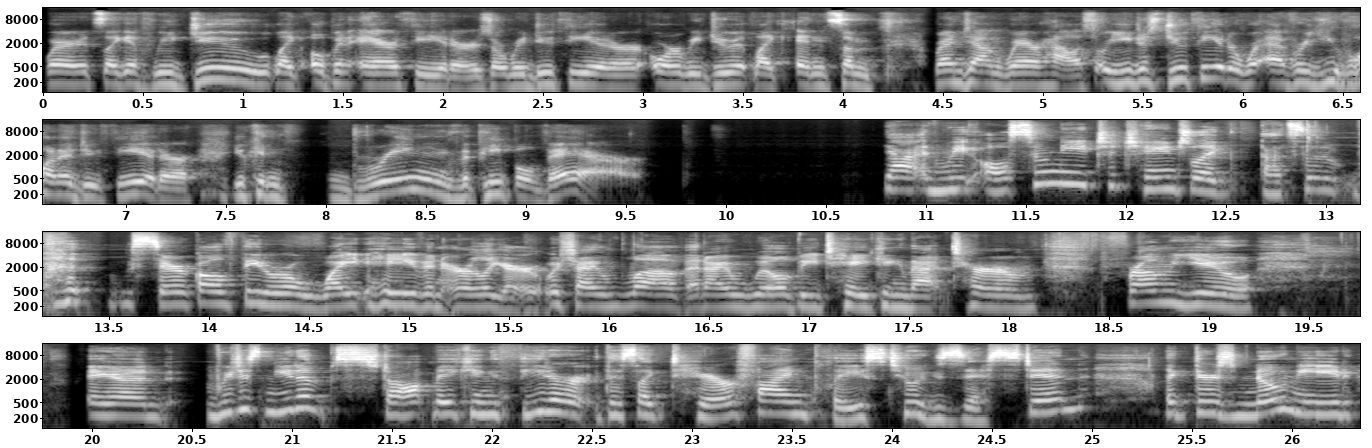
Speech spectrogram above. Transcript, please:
where it's like if we do like open air theaters, or we do theater, or we do it like in some rundown warehouse, or you just do theater wherever you want to do theater, you can bring the people there. Yeah, and we also need to change like that's a Sarah called theater a white haven earlier, which I love, and I will be taking that term from you. And we just need to stop making theater this like terrifying place to exist in. Like, there's no need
